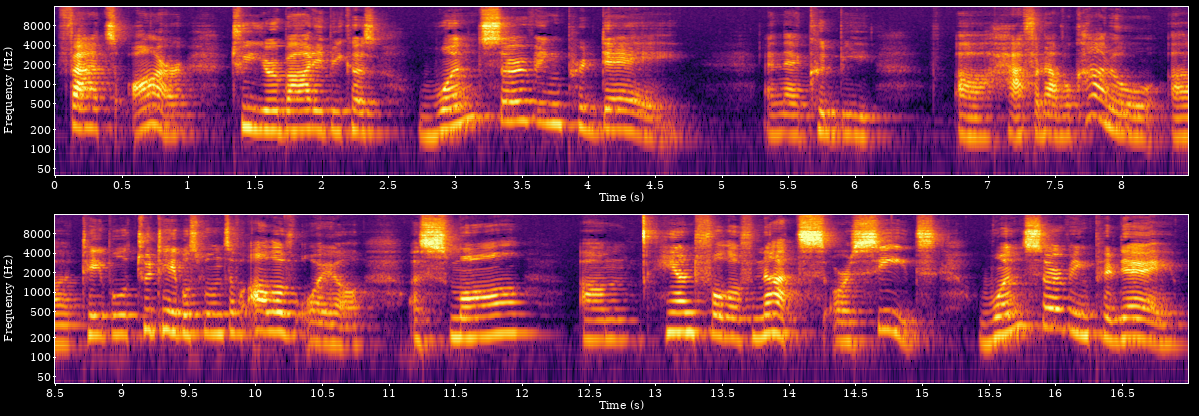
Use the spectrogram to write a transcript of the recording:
fats are to your body because one serving per day, and that could be uh, half an avocado, a table, two tablespoons of olive oil, a small um, handful of nuts or seeds, one serving per day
